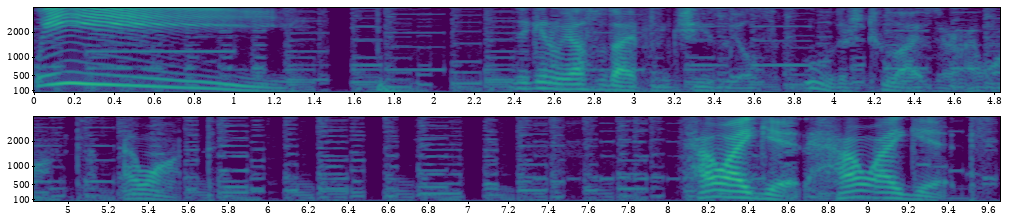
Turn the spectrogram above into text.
Whee! Again, we also die from cheese wheels. Ooh, there's two lives there. I want. I want. How I get. How I get.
